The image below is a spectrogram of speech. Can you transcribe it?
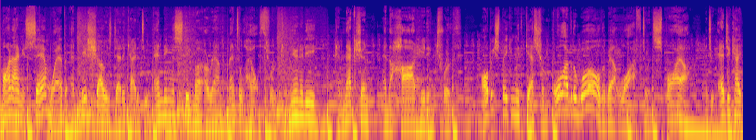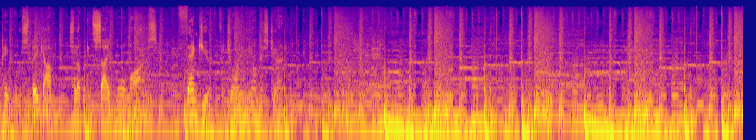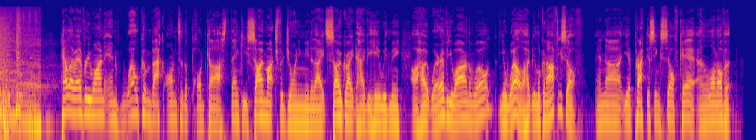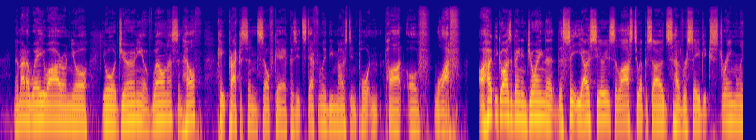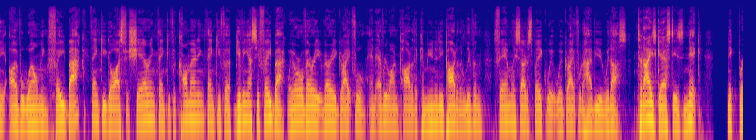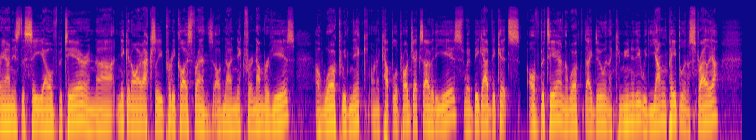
My name is Sam Webb, and this show is dedicated to ending the stigma around mental health through community, connection, and the hard hitting truth. I'll be speaking with guests from all over the world about life to inspire and to educate people to speak up so that we can save more lives. Thank you for joining me on this journey. Everyone, and welcome back onto the podcast. Thank you so much for joining me today. It's so great to have you here with me. I hope wherever you are in the world, you're well. I hope you're looking after yourself and uh, you're practicing self care and a lot of it. No matter where you are on your your journey of wellness and health, keep practicing self care because it's definitely the most important part of life. I hope you guys have been enjoying the, the CEO series. The last two episodes have received extremely overwhelming feedback. Thank you guys for sharing. Thank you for commenting. Thank you for giving us your feedback. We are all very, very grateful. And everyone part of the community, part of the Livin family, so to speak, we, we're grateful to have you with us. Today's guest is Nick. Nick Brown is the CEO of Batyr, and uh, Nick and I are actually pretty close friends. I've known Nick for a number of years. I've worked with Nick on a couple of projects over the years. We're big advocates of Batyr and the work that they do in the community with young people in Australia,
